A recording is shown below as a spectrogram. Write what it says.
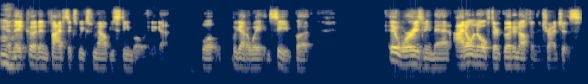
Mhm. And they could in five, six weeks from now be steamrolling again. Well, we got to wait and see. But it worries me, man. I don't know if they're good enough in the trenches.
